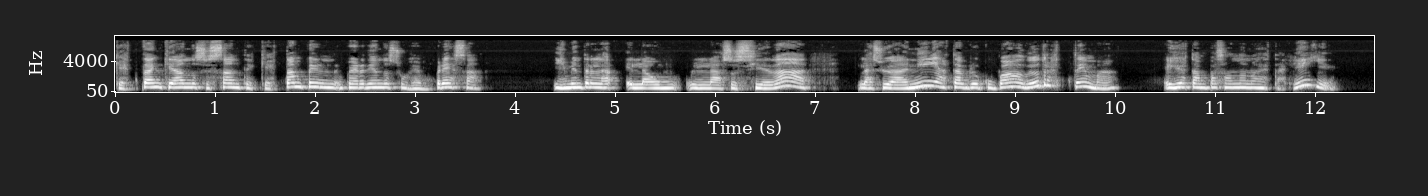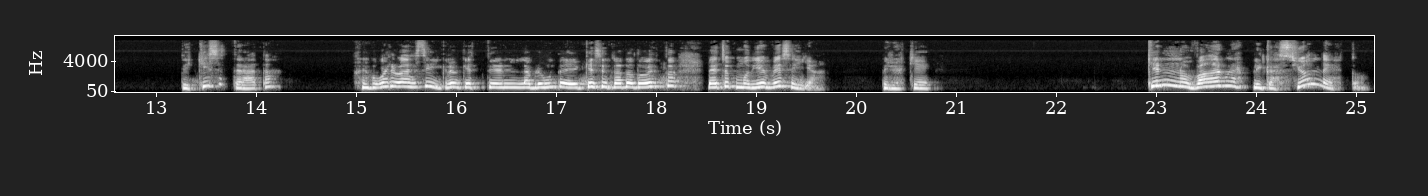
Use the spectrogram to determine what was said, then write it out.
están quedando cesantes, que están perdiendo sus empresas. Y mientras la, la sociedad la ciudadanía está preocupada de otros temas, ellos están pasándonos estas leyes. ¿De qué se trata? Vuelvo a decir, creo que este, la pregunta de qué se trata todo esto la he hecho como 10 veces ya. Pero es que, ¿quién nos va a dar una explicación de esto?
